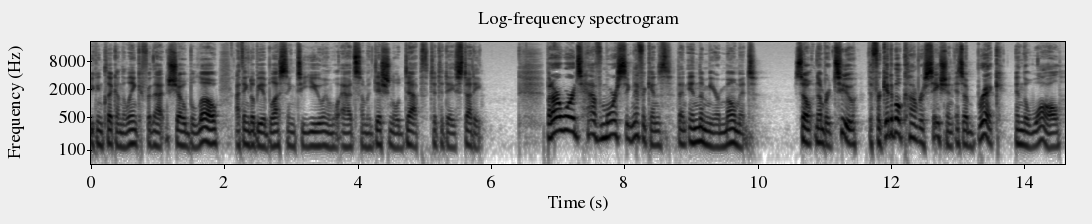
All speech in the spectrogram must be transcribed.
You can click on the link for that show below. I think it'll be a blessing to you and will add some additional depth to today's study. But our words have more significance than in the mere moment. So, number two, the forgettable conversation is a brick in the wall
